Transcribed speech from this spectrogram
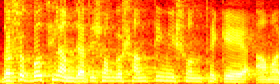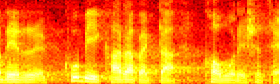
দর্শক, বলছিলাম জাতিসংঘ শান্তি মিশন থেকে আমাদের খুবই খারাপ একটা খবর এসেছে।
